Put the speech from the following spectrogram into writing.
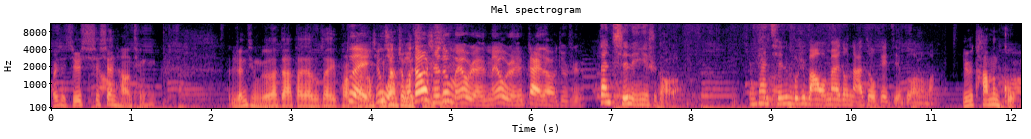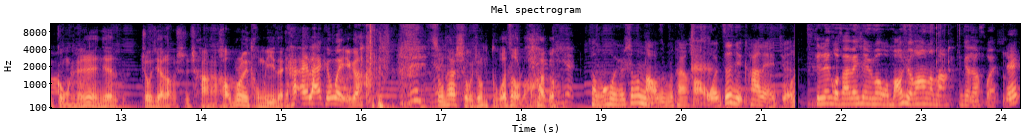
而且其实现现场挺人挺多，大家大家都在一块儿，对，就我我当时都没有人没有人盖到，就是。但麒麟意识到了，你看麒麟不是把我麦都拿走给杰哥了吗？因为他们拱拱着人家周杰老师唱，好不容易同意的，你还哎来给我一个，从他手中夺走了话都。怎么回事？是不是脑子不太好？我自己看了也觉得。麒麟给我发微信问我毛血忘了吗？你给他回。谁？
